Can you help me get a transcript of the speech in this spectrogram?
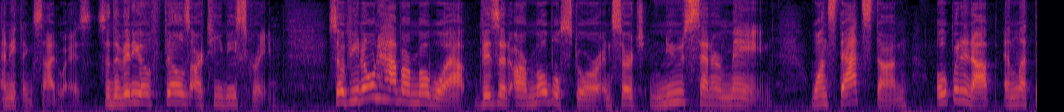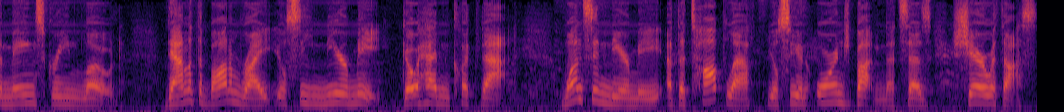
anything sideways, so the video fills our TV screen. So if you don't have our mobile app, visit our mobile store and search News Center Maine. Once that's done, open it up and let the main screen load. Down at the bottom right, you'll see Near Me. Go ahead and click that. Once in Near Me, at the top left, you'll see an orange button that says Share with Us.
